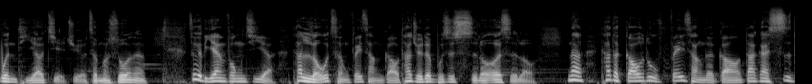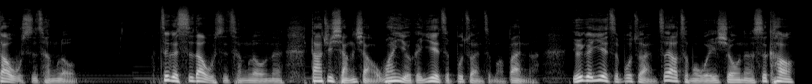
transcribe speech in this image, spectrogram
问题要解决。怎么说呢？这个离岸风机啊。它楼层非常高，它绝对不是十楼、二十楼，那它的高度非常的高，大概四到五十层楼。这个四到五十层楼呢，大家去想想，万一有个叶子不转怎么办呢？有一个叶子不转，这要怎么维修呢？是靠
